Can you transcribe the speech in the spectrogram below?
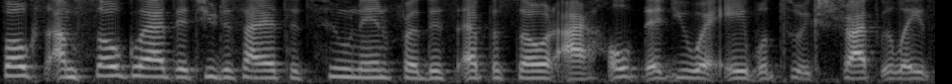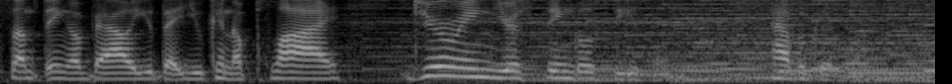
Folks, I'm so glad that you decided to tune in for this episode. I hope that you were able to extrapolate something of value that you can apply during your single season. Have a good one.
